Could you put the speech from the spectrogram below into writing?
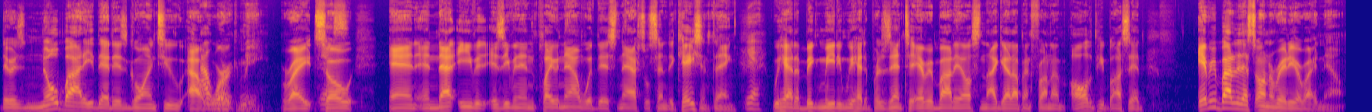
there is nobody that is going to outwork, Outwork me, me. right? So and and that even is even in play now with this national syndication thing. Yeah. We had a big meeting, we had to present to everybody else, and I got up in front of all the people. I said, everybody that's on the radio right now,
